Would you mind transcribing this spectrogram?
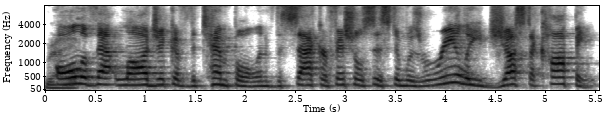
Right. All of that logic of the temple and of the sacrificial system was really just a copy.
